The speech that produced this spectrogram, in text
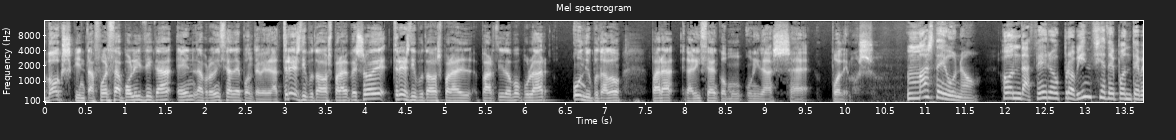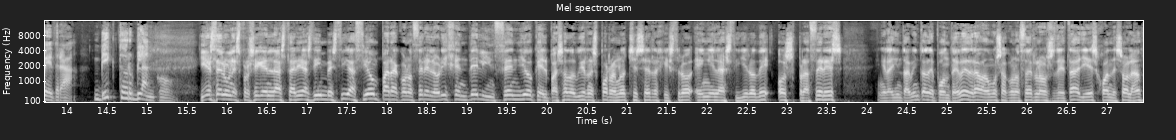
Vox, quinta fuerza política en la provincia de Pontevedra. Tres diputados para el PSOE, tres diputados para el Partido Popular, un diputado para Galicia en Común Unidas eh, Podemos. Más de uno. Onda Cero, provincia de Pontevedra. Víctor Blanco. Y este lunes prosiguen las tareas de investigación para conocer el origen del incendio que el pasado viernes por la noche se registró en el astillero de Ospraceres, en el Ayuntamiento de Pontevedra. Vamos a conocer los detalles. Juan de Sola.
